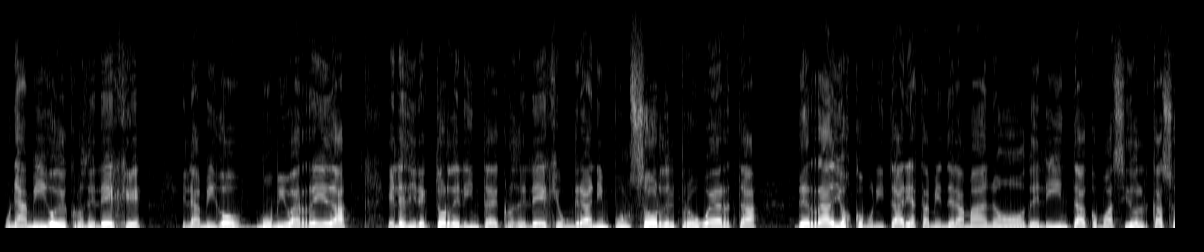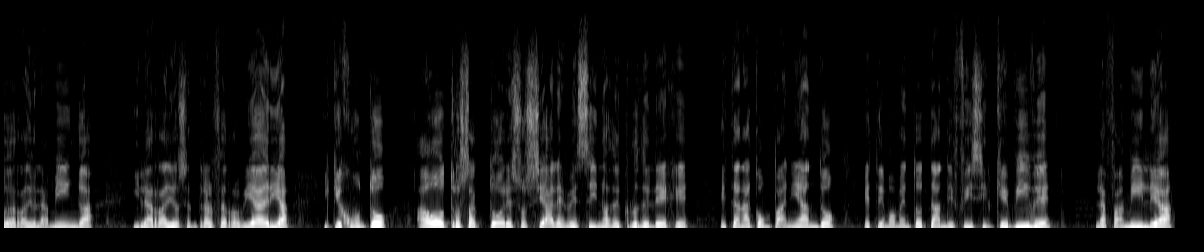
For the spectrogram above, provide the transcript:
un amigo de Cruz del Eje, el amigo Mumi Barreda. Él es director del INTA de Cruz del Eje, un gran impulsor del Pro Huerta, de radios comunitarias también de la mano del INTA, como ha sido el caso de Radio La Minga y la Radio Central Ferroviaria, y que junto a otros actores sociales, vecinos de Cruz del Eje, están acompañando este momento tan difícil que vive la familia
